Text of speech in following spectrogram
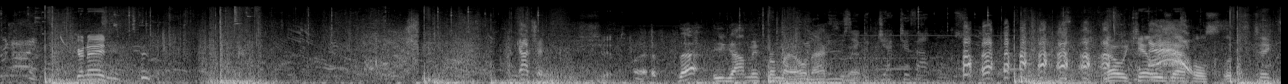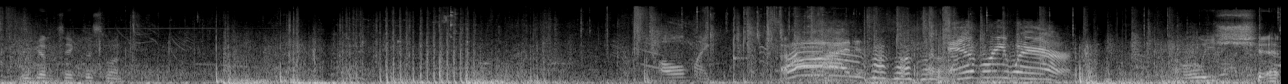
Grenade! Grenade. Gotcha. Shit. Uh, That you got me from my own accident. No, we can't lose apples. Let's take. We gotta take this one. Oh my god! Everywhere! Holy shit.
